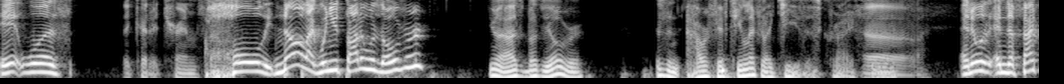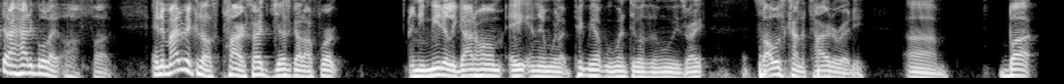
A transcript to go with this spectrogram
it was They could have trimmed. some. holy. No, like when you thought it was over, you know, that's supposed to be over. There's an hour 15 left. You're like, Jesus Christ. Uh, And it was, and the fact that I had to go like, oh fuck, and it might have been because I was tired. So I just got off work, and immediately got home, ate, and then we are like, pick me up. We went to go to the movies, right? So I was kind of tired already. Um, but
